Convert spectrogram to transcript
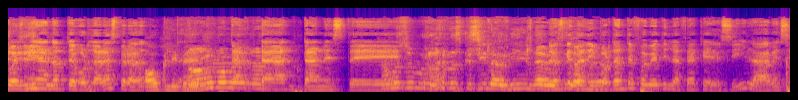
Pues mira, no te burlarás, pero Betty. No, no me, tan, no, tan, tan, este... no me estoy burlando, es que sí la vi. La No vi, es que tan vi. importante fue Betty la Fea que sí, la ABC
